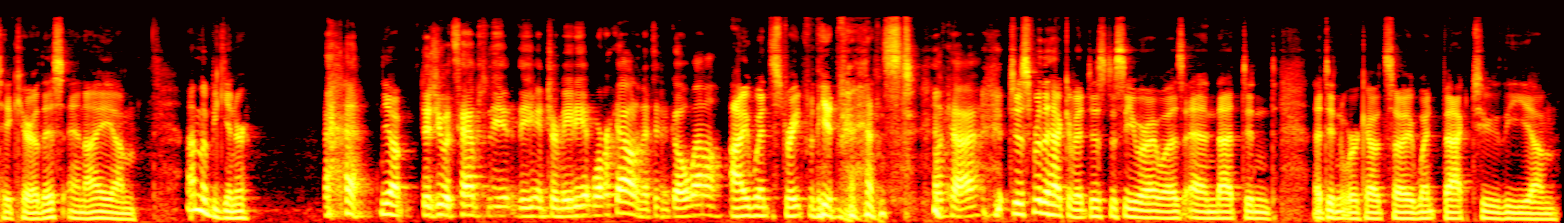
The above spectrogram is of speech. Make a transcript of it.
take care of this, and I um, I'm a beginner. yep. Did you attempt the the intermediate workout and it didn't go well? I went straight for the advanced. Okay. just for the heck of it, just to see where I was, and that didn't that didn't work out. So I went back to the um,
